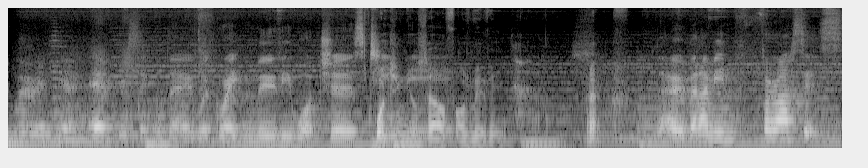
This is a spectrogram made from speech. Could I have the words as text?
We're in here every single day. We're great movie watchers. TV. Watching yourself on movie. no, but I mean, for us, it's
